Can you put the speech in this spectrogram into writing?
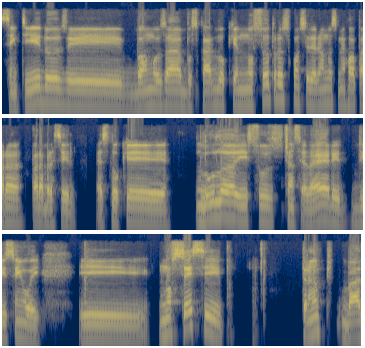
sentidos y vamos a buscar lo que nosotros consideramos mejor para, para Brasil. Es lo que Lula e seus chanceleres dizem oi. E não sei se Trump vai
